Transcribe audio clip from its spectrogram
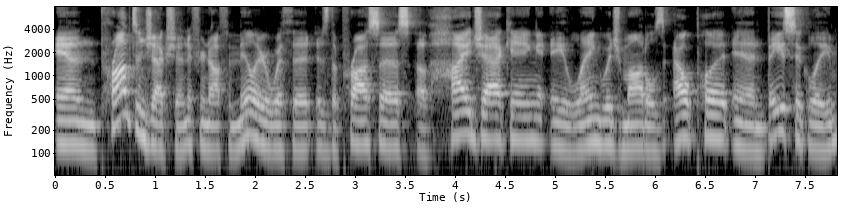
And prompt injection, if you're not familiar with it, is the process of hijacking a language model's output and basically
